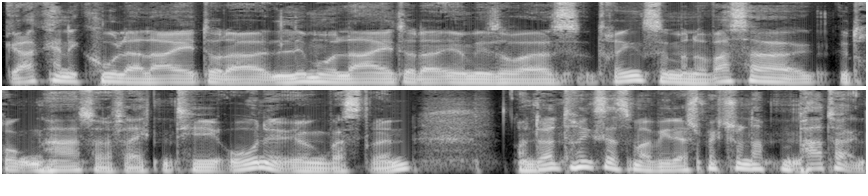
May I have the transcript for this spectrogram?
gar keine Cola Light oder Limo Light oder irgendwie sowas trinkst, immer nur Wasser getrunken hast oder vielleicht einen Tee ohne irgendwas drin und dann trinkst du das mal wieder, schmeckt schon nach ein paar Tagen,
